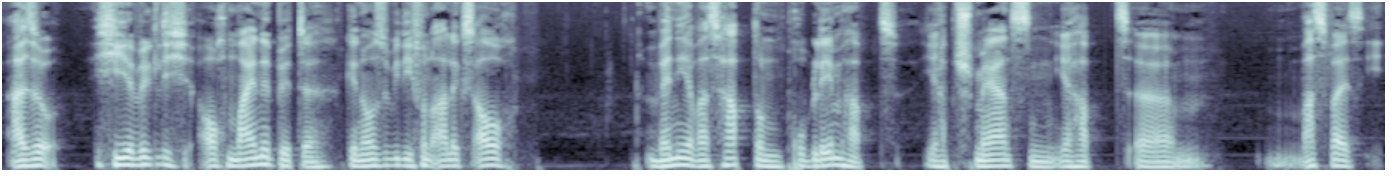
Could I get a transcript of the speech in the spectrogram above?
Also hier wirklich auch meine Bitte, genauso wie die von Alex auch. Wenn ihr was habt und ein Problem habt, ihr habt Schmerzen, ihr habt ähm, was weiß ich,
